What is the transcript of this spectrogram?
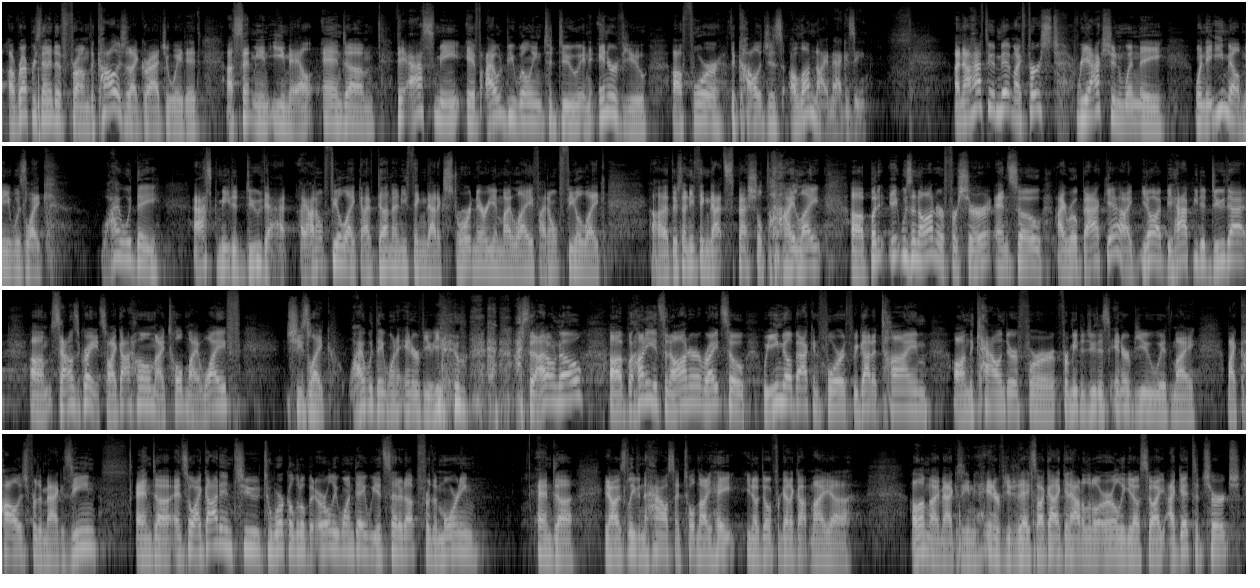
a representative from the college that I graduated uh, sent me an email, and um, they asked me if I would be willing to do an interview uh, for the college's alumni magazine. And I have to admit, my first reaction when they when they emailed me was like, "Why would they ask me to do that? I, I don't feel like I've done anything that extraordinary in my life. I don't feel like uh, there's anything that special to highlight. Uh, but it, it, was an honor for sure. And so I wrote back, yeah, I, you know, I'd be happy to do that. Um, sounds great. So I got home, I told my wife, she's like, why would they want to interview you? I said, I don't know. Uh, but honey, it's an honor, right? So we emailed back and forth. We got a time on the calendar for, for me to do this interview with my, my college for the magazine. And, uh, and so I got into to work a little bit early one day. We had set it up for the morning. And, uh, you know, I was leaving the house. I told Nadi, hey, you know, don't forget I got my uh, alumni magazine interview today, so I got to get out a little early, you know. So I, I get to church,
